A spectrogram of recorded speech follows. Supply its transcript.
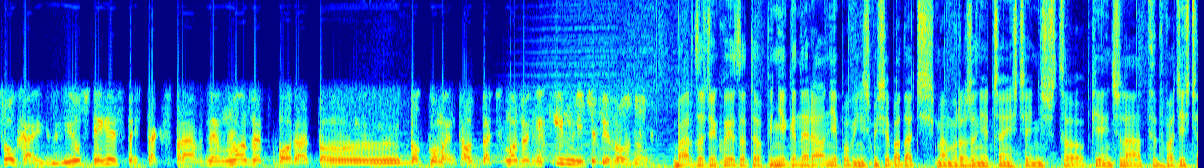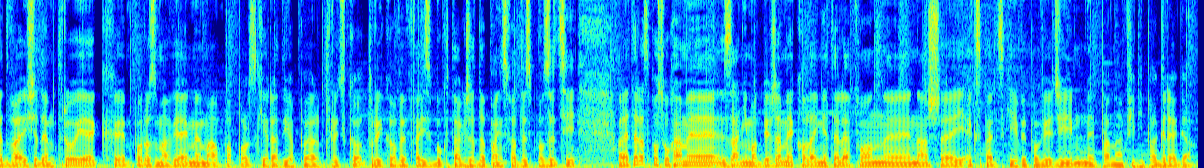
słuchaj, już nie jesteś tak sprawny, może pora to dokument oddać, może niech inni ciebie wożą. Bardzo dziękuję za tę opinię. Generalnie powinniśmy się badać, mam wrażenie, częściej niż co 5 lat. 22,7 trójek. Porozmawiajmy. Małpa Polskie Radio.pl, trójko- trójkowy Facebook także do Państwa dyspozycji. Ale teraz posłuchamy, zanim odbierzemy kolejny telefon y, naszej eksperckiej wypowiedzi pana Filipa Grega.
